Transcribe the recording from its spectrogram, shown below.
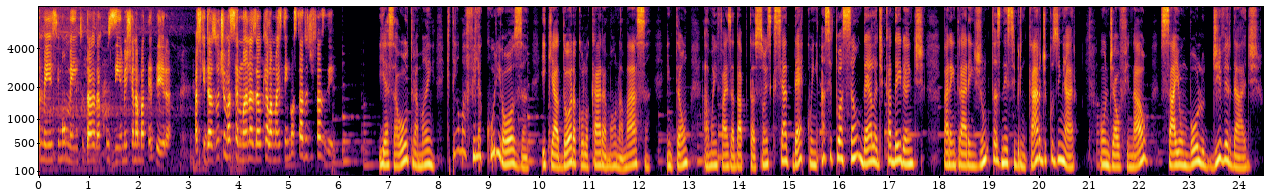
Também esse momento da, da cozinha mexer na batedeira. Acho que das últimas semanas é o que ela mais tem gostado de fazer. E essa outra mãe, que tem uma filha curiosa e que adora colocar a mão na massa, então a mãe faz adaptações que se adequem à situação dela de cadeirante, para entrarem juntas nesse brincar de cozinhar, onde ao final sai um bolo de verdade.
